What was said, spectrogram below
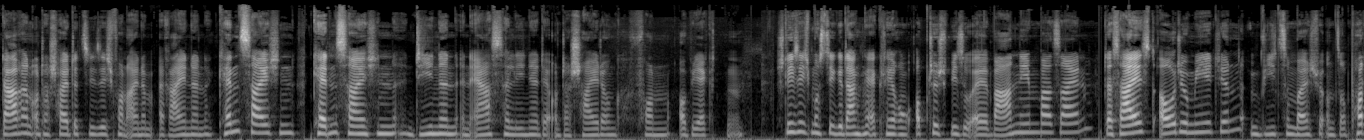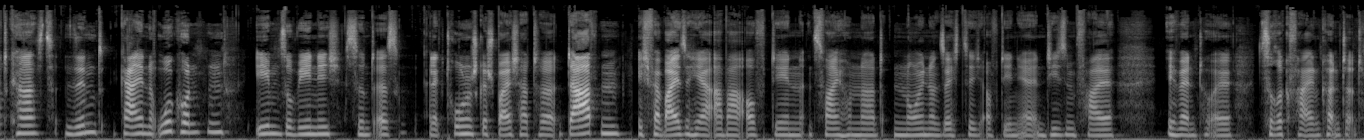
Darin unterscheidet sie sich von einem reinen Kennzeichen. Kennzeichen dienen in erster Linie der Unterscheidung von Objekten. Schließlich muss die Gedankenerklärung optisch-visuell wahrnehmbar sein. Das heißt, Audiomedien, wie zum Beispiel unsere Podcasts, sind keine Urkunden. Ebenso wenig sind es elektronisch gespeicherte Daten. Ich verweise hier aber auf den 269, auf den ihr in diesem Fall eventuell zurückfallen könntet.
